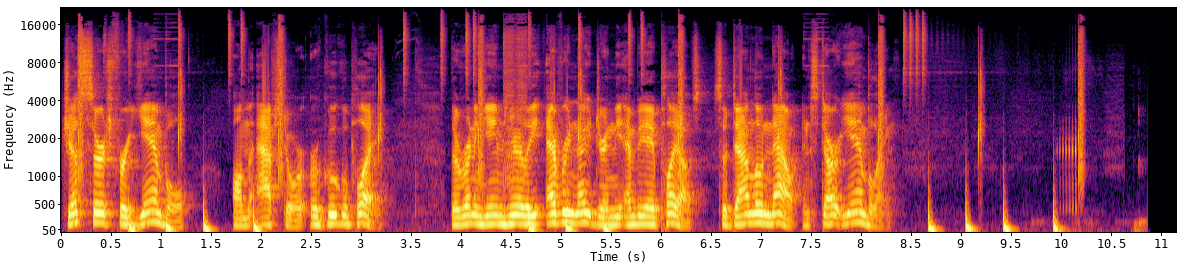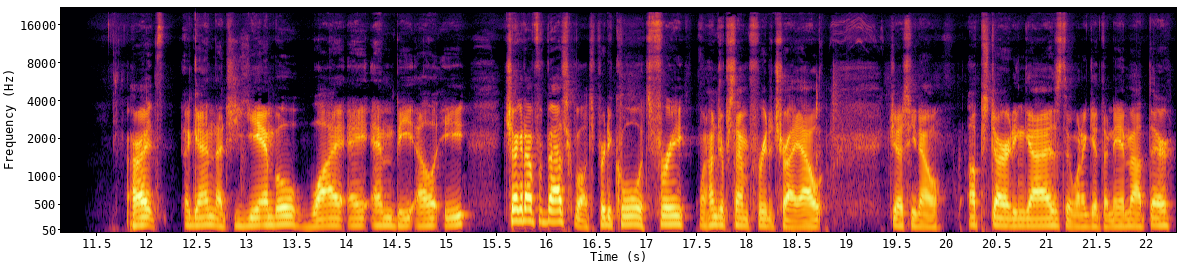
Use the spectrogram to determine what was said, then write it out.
Just search for Yamble on the App Store or Google Play. They're running games nearly every night during the NBA playoffs, so download now and start yambling. All right, again, that's Yamble, Y A M B L E. Check it out for basketball. It's pretty cool. It's free, 100% free to try out. Just, you know, upstarting guys that want to get their name out there,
